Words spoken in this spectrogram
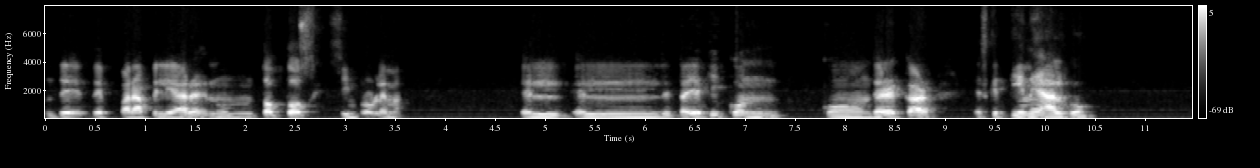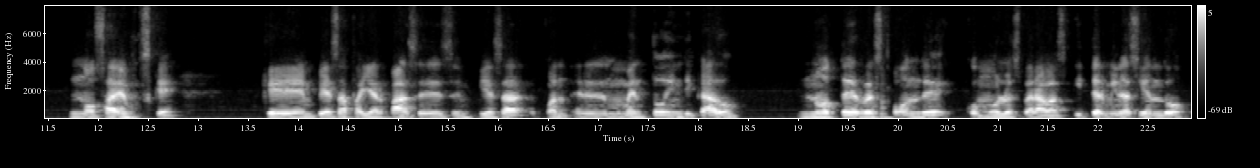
de, de, para pelear en un top 12 sin problema. El, el detalle aquí con, con Derek Carr es que tiene algo, no sabemos qué, que empieza a fallar pases, empieza, cuando, en el momento indicado, no te responde como lo esperabas y termina siendo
